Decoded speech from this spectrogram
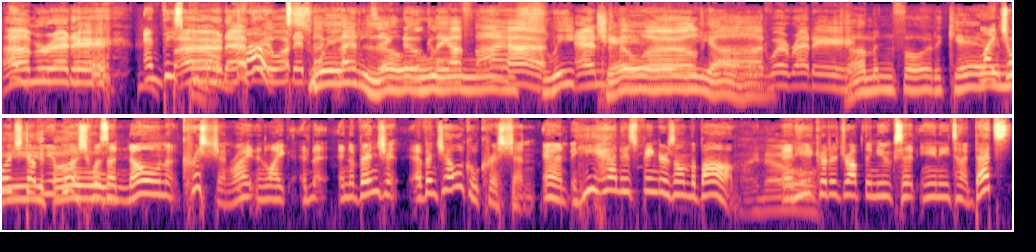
I'm ready. And these Burn people everyone vote. in the Swing cleansing low, nuclear fire. sweet End the world. God. We're ready. Coming for to carry like George me W. Bush was a known Christian, right? And like an, an evangel- evangelical Christian. And he had his fingers on the bomb. I know. And he could have dropped the nukes at any time. That's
